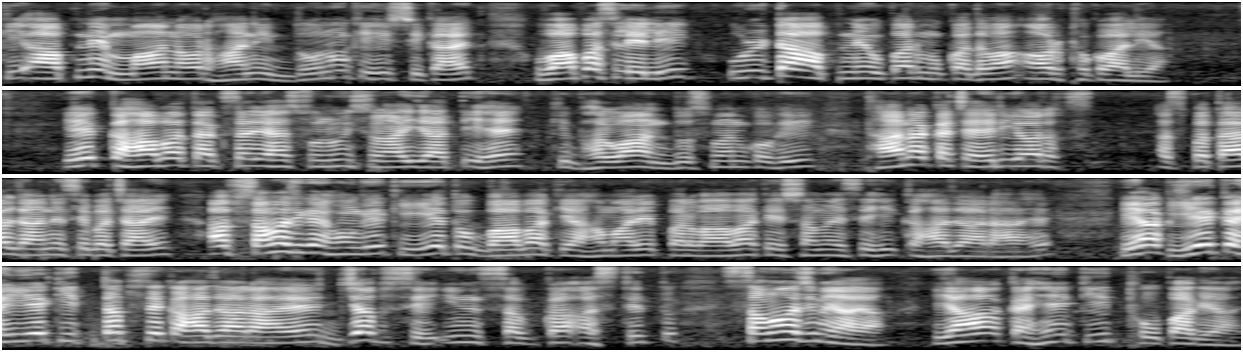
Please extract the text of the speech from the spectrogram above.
कि आपने मान और हानि दोनों की ही शिकायत वापस ले ली, उल्टा अपने ऊपर मुकदमा और ठुकवा लिया। एक कहावत अक्सर यह सुनी सुनाई जाती है कि भगवान दुश्मन को भी थाना कचहरी और अस्पताल जाने से बचाए। अब समझ गए होंगे कि ये तो बाबा क्या, हमारे परबाबा के समय से ही कहा जा रहा है। या ये कहिए कि तब से कहा जा रहा है जब से इन सब का अस्तित्व समाज में आया। या कहें कि थोपा गया।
